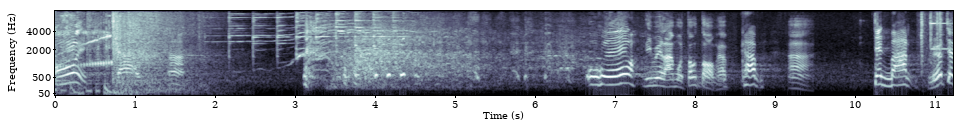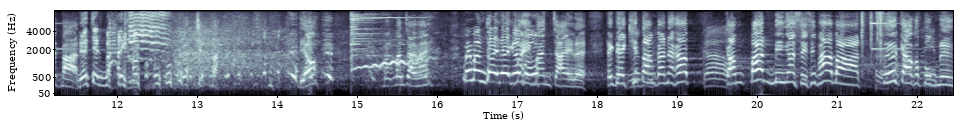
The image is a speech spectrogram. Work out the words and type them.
โอ้ยเก้าอะโอ้โห นี่เวลาหมดต้องตอบครับ ครับ อ่า เจ็ดบาท เหลือ 7 บาทเหลือเจ็ดบาทครับเหลือ7บาท เดี๋ยวมันมั่นใจไหม ไม่มั่นใจเลยครับผไม่ม มั่นใจเลย เด็กๆ คิดตามกันนะครับ เก้า กำปั้นมีเงิน 45 บาท ซื้อกาวกระปุกหนึ่ง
